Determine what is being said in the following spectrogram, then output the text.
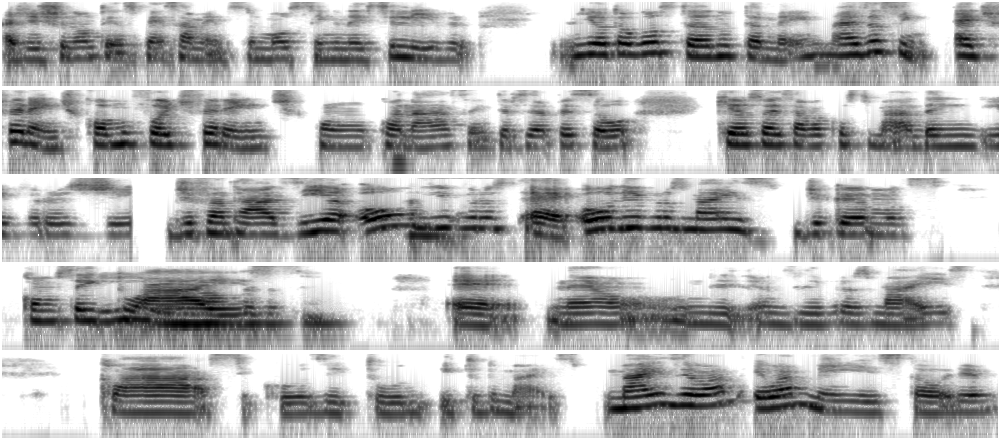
A gente não tem os pensamentos do mocinho nesse livro. E eu tô gostando também, mas assim, é diferente. Como foi diferente com, com a narração em terceira pessoa, que eu só estava acostumada em livros de, de fantasia ou uhum. livros, é, ou livros mais, digamos, conceituais. Assim. É, né? Um, uns livros mais clássicos e tudo, e tudo mais. Mas eu, eu amei a história,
